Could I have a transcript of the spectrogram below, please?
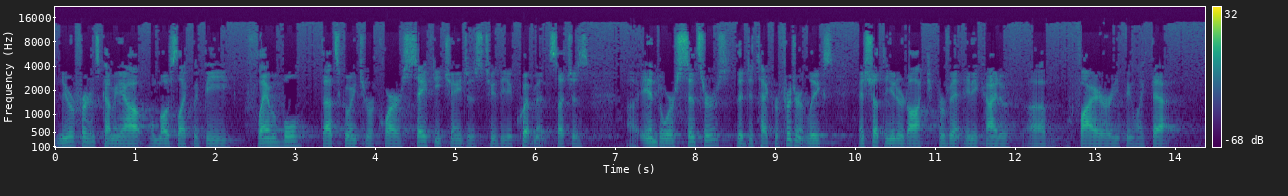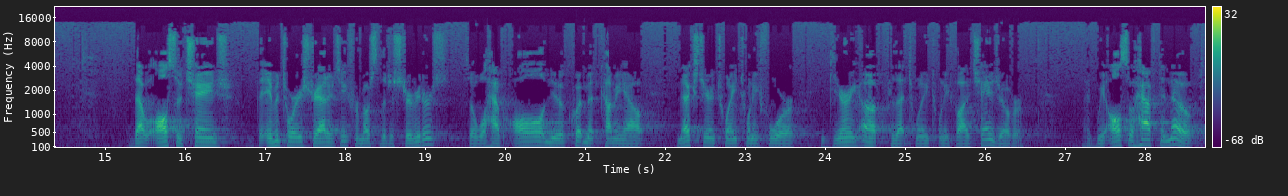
new refrigerants coming out will most likely be flammable. That's going to require safety changes to the equipment, such as uh, indoor sensors that detect refrigerant leaks and shut the unit off to prevent any kind of uh, fire or anything like that. That will also change the inventory strategy for most of the distributors. So we'll have all new equipment coming out next year in 2024, gearing up for that 2025 changeover. And we also have to note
